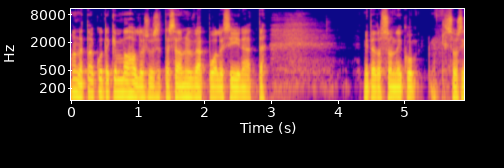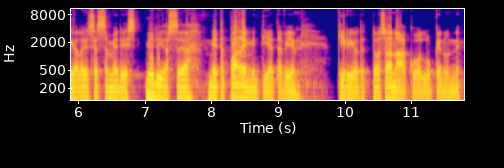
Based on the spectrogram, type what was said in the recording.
annetaan kuitenkin mahdollisuus, että se on hyvä puoli siinä, että mitä tuossa on niinku sosiaalisessa mediassa ja meitä paremmin tietäviä kirjoitettua sanaa, kun on lukenut, niin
